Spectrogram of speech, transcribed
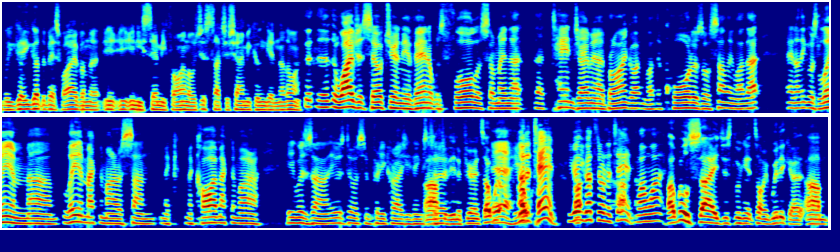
well, he got- the best wave on the in in his semi final. It was just such a shame he couldn't get another one. The, the, the waves itself during the event, it was flawless. I mean, that, that 10 Jamie O'Brien got in like the quarters or something like that. And I think it was Liam um, Liam McNamara's son, Mc, Makai McNamara. He was uh, he was doing some pretty crazy things After too. the interference, I will, yeah, you got I- a 10. You got, I- you got through on a 10, one way. I will say, just looking at Tommy Whitaker, um,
